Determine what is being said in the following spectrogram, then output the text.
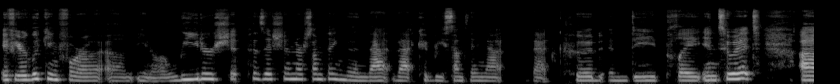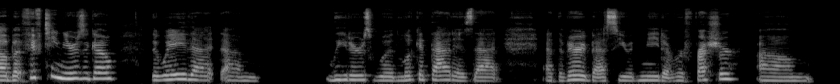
if you're looking for a um, you know a leadership position or something, then that that could be something that that could indeed play into it. Uh, but 15 years ago, the way that um, leaders would look at that is that at the very best you would need a refresher um,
